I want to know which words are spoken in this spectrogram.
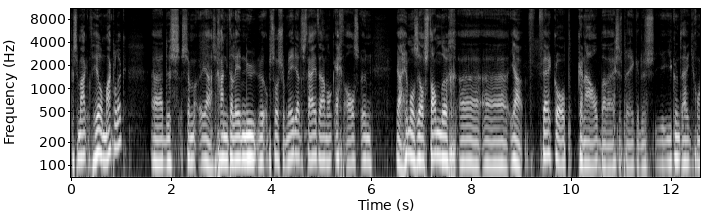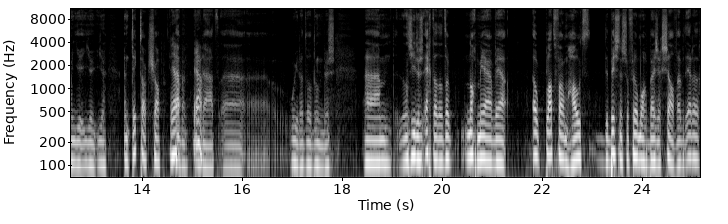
ze maken het heel makkelijk. Uh, dus ze, ja, ze gaan niet alleen nu op social media de strijd aan, maar ook echt als een ja, helemaal zelfstandig uh, ja, verkoopkanaal, bij wijze van spreken. Dus je, je kunt eigenlijk gewoon je, je, je een TikTok-shop ja, hebben, ja. inderdaad. Uh, hoe je dat wil doen. Dus um, dan zie je dus echt dat het ook nog meer weer... Elk platform houdt de business zoveel mogelijk bij zichzelf. We hebben het eerder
